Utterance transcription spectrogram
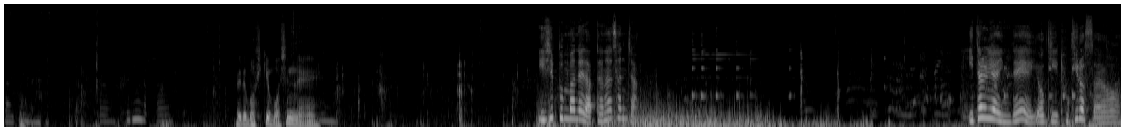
알겠는데. 그림 같다. 그래도 멋있긴 멋있네. 20분 만에 나타난 산장. 이탈리아인데 여기 독일어 써요.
